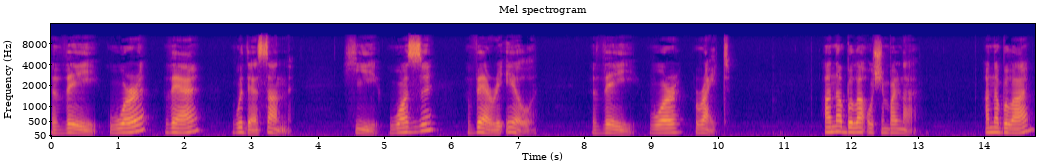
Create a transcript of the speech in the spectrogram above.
They were there with their son. He was very ill. They were right. Она была очень больна. Она была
